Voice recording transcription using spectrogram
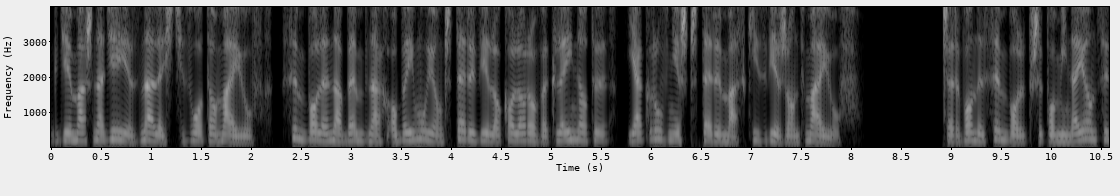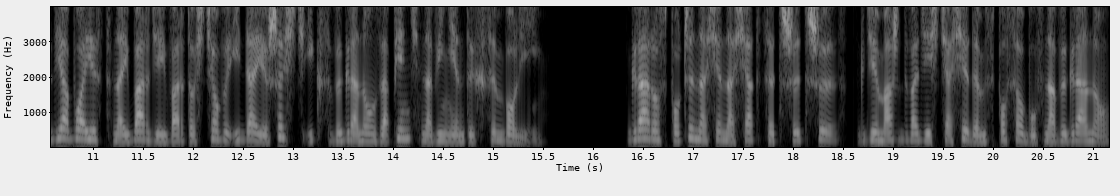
gdzie masz nadzieję znaleźć złoto Majów. Symbole na bębnach obejmują cztery wielokolorowe klejnoty, jak również cztery maski zwierząt Majów. Czerwony symbol przypominający diabła jest najbardziej wartościowy i daje 6x wygraną za 5 nawiniętych symboli. Gra rozpoczyna się na siatce 3-3, gdzie masz 27 sposobów na wygraną,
